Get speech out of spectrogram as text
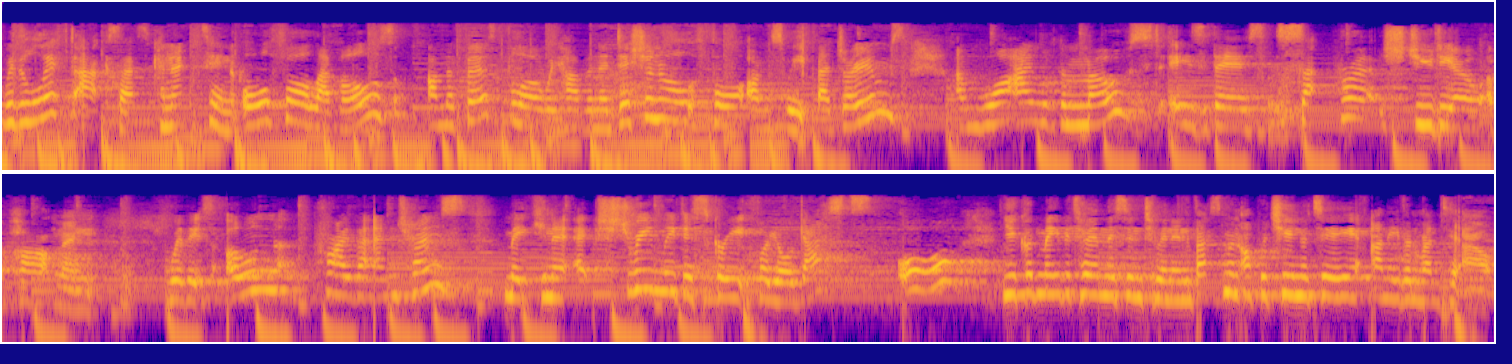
With lift access connecting all four levels, on the first floor we have an additional four ensuite bedrooms and what I love the most is this separate studio apartment with its own private entrance, making it extremely discreet for your guests or you could maybe turn this into an investment opportunity and even rent it out.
